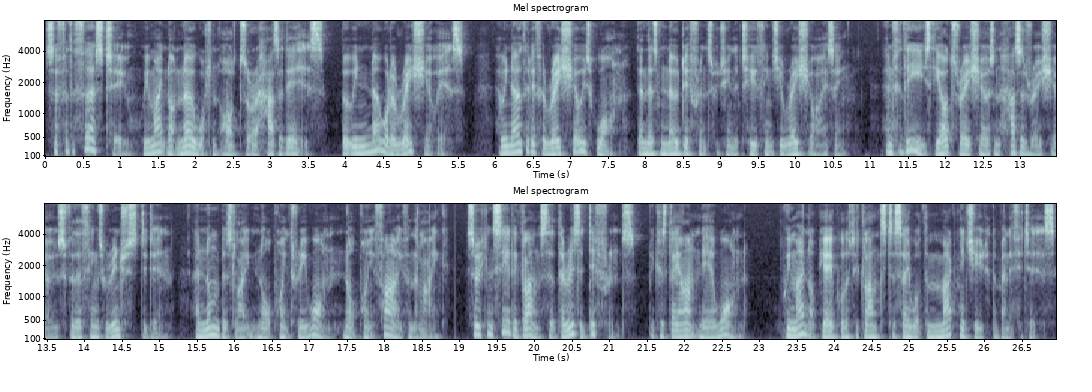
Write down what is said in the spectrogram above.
So for the first two, we might not know what an odds or a hazard is, but we know what a ratio is. And we know that if a ratio is 1, then there's no difference between the two things you're ratioising. And for these, the odds ratios and hazard ratios for the things we're interested in are numbers like 0.31, 0.5, and the like. So we can see at a glance that there is a difference because they aren't near 1. We might not be able at a glance to say what the magnitude of the benefit is,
